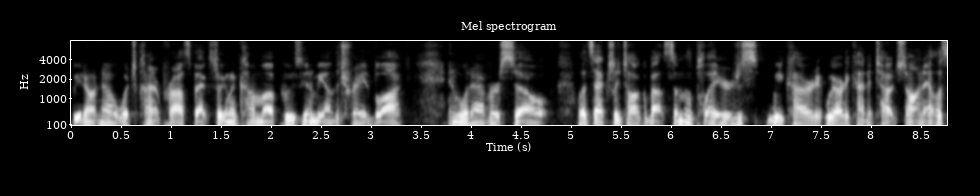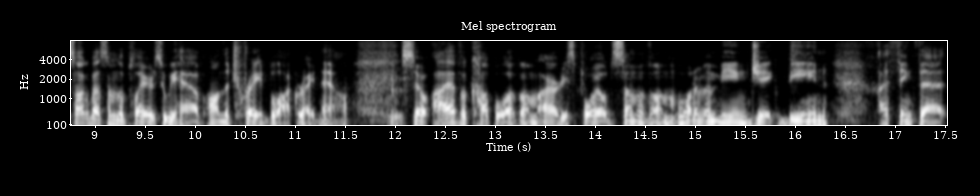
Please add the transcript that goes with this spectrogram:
We don't know which kind of prospects are going to come up, who's going to be on the trade block, and whatever. So, let's actually talk about some of the players. We kind we already kind of touched on it. Let's talk about some of the players who we have on the trade block right now. So, I have a couple of them. I already spoiled some of them. One of them being Jake Bean. I think that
